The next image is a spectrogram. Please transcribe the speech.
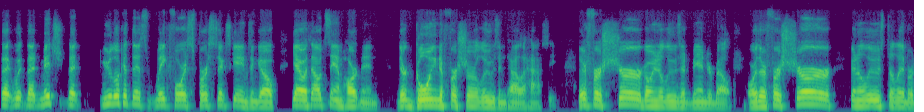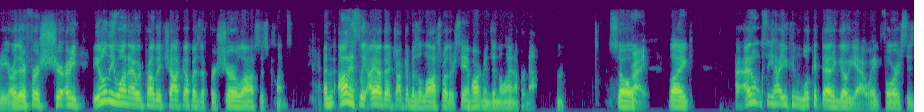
that that Mitch that you look at this Wake Forest first six games and go, yeah, without Sam Hartman, they're going to for sure lose in Tallahassee. They're for sure going to lose at Vanderbilt, or they're for sure going to lose to Liberty, or they're for sure. I mean, the only one I would probably chalk up as a for sure loss is Clemson. And honestly, I have that chalked up as a loss whether Sam Hartman's in the lineup or not. Hmm. So, right. like, I don't see how you can look at that and go, yeah, Wake Forest is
